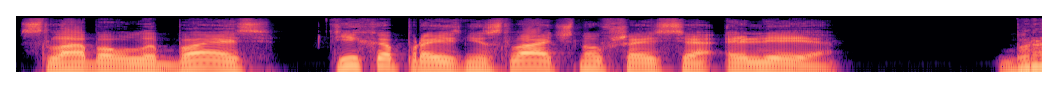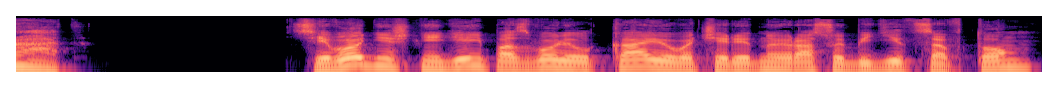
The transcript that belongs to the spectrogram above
Слабо улыбаясь, тихо произнесла очнувшаяся Элея. «Брат!» Сегодняшний день позволил Каю в очередной раз убедиться в том,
